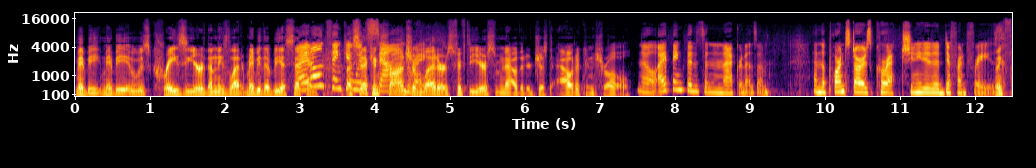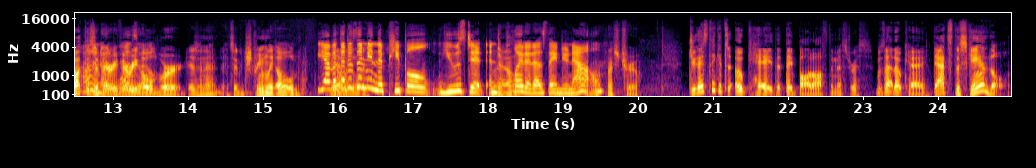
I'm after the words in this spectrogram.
Maybe maybe it was crazier than these letters. Maybe there'll be a second. I don't think it a second tranche right. of letters fifty years from now that are just out of control. No, I think that it's an anachronism. And the porn star is correct. She needed a different phrase. I think "fuck" is a know very what it was, very though. old word, isn't it? It's an extremely old. Yeah, but that doesn't mean that people used it and Well. deployed it as they do now. That's true. Do you guys think it's okay that they bought off the mistress? Was that okay? That's the scandal.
